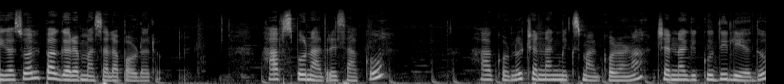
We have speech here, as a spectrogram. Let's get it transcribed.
ಈಗ ಸ್ವಲ್ಪ garam masala powder. Half spoon ಆದರೆ ಸಾಕು. ಹಾಕ್ಕೊಂಡು ಚೆನ್ನಾಗಿ ಮಿಕ್ಸ್ ಮಾಡ್ಕೊಳ್ಳೋಣ. ಚೆನ್ನಾಗಿ ಕುದಿಲಿ ಅದು.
